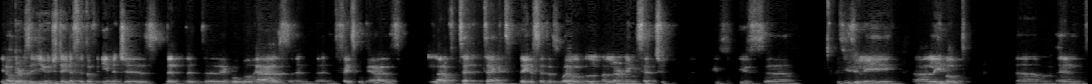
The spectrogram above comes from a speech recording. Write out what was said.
you know there's a huge data set of images that that uh, Google has and, and Facebook has a lot of te- tagged data set as well. A learning set should, is is, um, is usually uh, labeled, um, and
